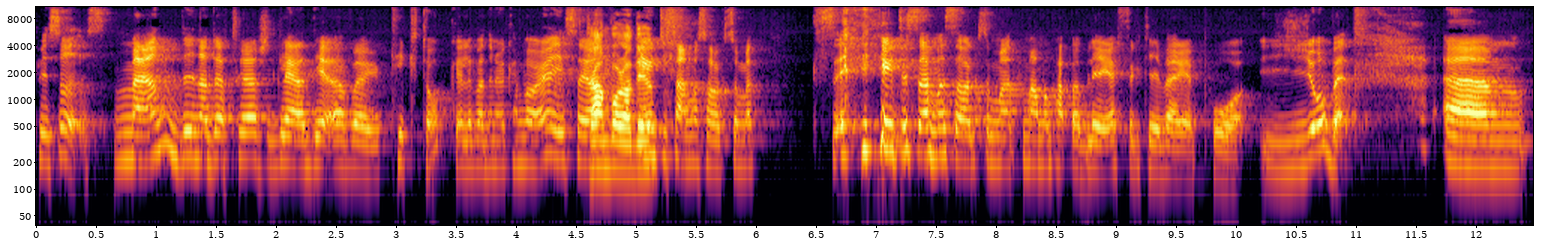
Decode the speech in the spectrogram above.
Precis, men dina döttrars glädje över TikTok eller vad det nu kan vara i så kan vara det. är inte samma sak som att inte samma sak som att mamma och pappa blir effektivare på jobbet. Um,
